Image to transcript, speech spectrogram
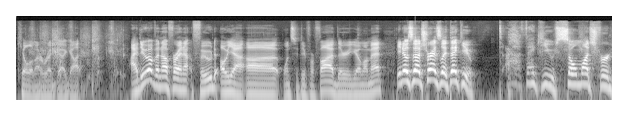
kill that my red guy got. I do have enough right now. Food? Oh, yeah. Uh, one, two, three, four, five. There you go, my man. He knows how to translate. Thank you. Ah, thank you so much for...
